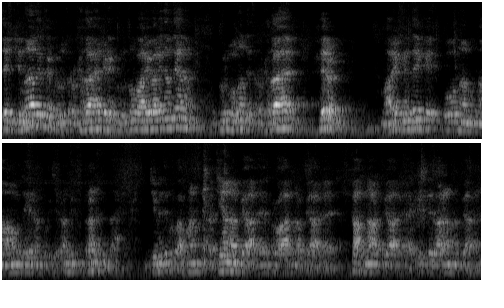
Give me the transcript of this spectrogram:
ਤੇ ਜਿਨ੍ਹਾਂ ਦੇ ਤੇ ਗੁਰੂ ਤੋਂ ਹੈ, ਜਿਹੜੇ ਗੁਰੂ ਤੋਂ ਵਾਰੇ ਵਾਰੇ ਜਾਂਦੇ ਹਨ, ਗੁਰੂ ਉਹਨਾਂ ਦੇ ਤੋਂ ਹੈ, ਫਿਰ ਮਾਰੇ ਕਹਿੰਦੇ ਕਿ ਉਹ ਉਹਨਾਂ ਨੂੰ ਨਾਮ ਦੇ ਰੰਗ ਵਿੱਚ ਰੰਗ ਰੰਗ ਦਿੰਦਾ ਹੈ ਜਿਵੇਂ ਦੇਖੋ ਆਪਣਾ ਬੱਚਿਆਂ ਨਾਲ ਪਿਆਰ ਹੈ ਪਰਿਵਾਰ ਨਾਲ ਪਿਆਰ ਹੈ ਘਰ ਨਾਲ ਪਿਆਰ ਹੈ ਰਿਸ਼ਤੇਦਾਰਾਂ ਨਾਲ ਪਿਆਰ ਹੈ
